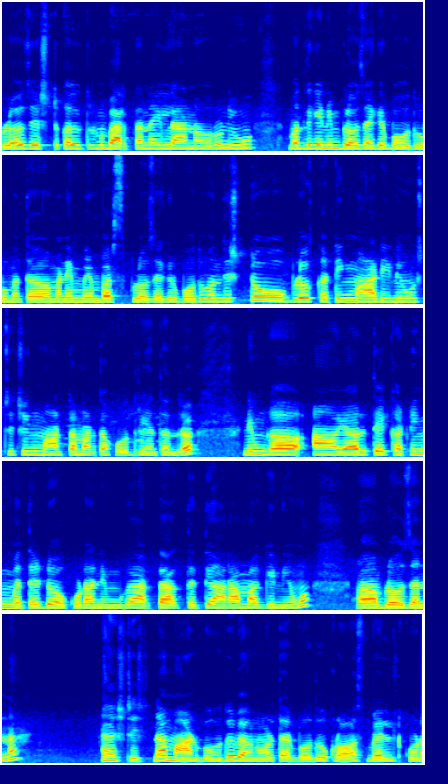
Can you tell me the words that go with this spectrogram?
ಬ್ಲೌಸ್ ಎಷ್ಟು ಕಲ್ತ್ರು ಬರ್ತಾನೆ ಇಲ್ಲ ಅನ್ನೋರು ನೀವು ಮೊದಲಿಗೆ ನಿಮ್ಮ ಬ್ಲೌಸ್ ಆಗಿರ್ಬೋದು ಮತ್ತು ಮನೆ ಮೆಂಬರ್ಸ್ ಬ್ಲೌಸ್ ಆಗಿರ್ಬೋದು ಒಂದಿಷ್ಟು ಬ್ಲೌಸ್ ಕಟ್ಟಿಂಗ್ ಮಾಡಿ ನೀವು ಸ್ಟಿಚಿಂಗ್ ಮಾಡ್ತಾ ಮಾಡ್ತಾ ಹೋದ್ರಿ ಅಂತಂದ್ರೆ ನಿಮ್ಗೆ ಯಾವ ರೀತಿ ಕಟ್ಟಿಂಗ್ ಮೆಥಡ್ ಕೂಡ ನಿಮ್ಗೆ ಅರ್ಥ ಆಗ್ತೈತಿ. ಆರಾಮಾಗಿ ನೀವು ಬ್ಲೌಸನ್ನು ಸ್ಟಿಚ್ನ ಮಾಡಬಹುದು. ಇವಾಗ ನೋಡ್ತಾ ಇರ್ಬೋದು ಕ್ರಾಸ್ ಬೆಲ್ಟ್ ಕೂಡ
